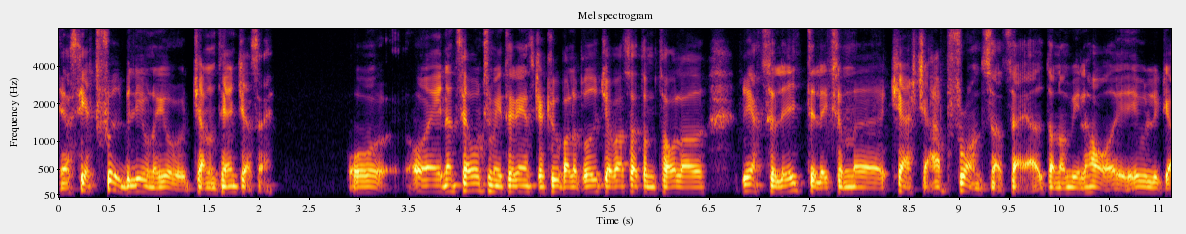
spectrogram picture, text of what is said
ja 6-7 miljoner euro kan de tänka sig. Och, och är det inte så också med italienska klubbar, det brukar vara så att de betalar rätt så lite liksom, eh, cash up front så att säga. Utan de vill ha olika,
